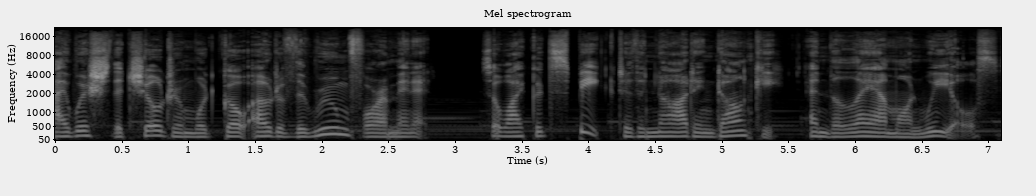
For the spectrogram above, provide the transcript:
I wish the children would go out of the room for a minute so I could speak to the nodding donkey and the lamb on wheels.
